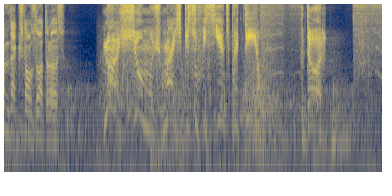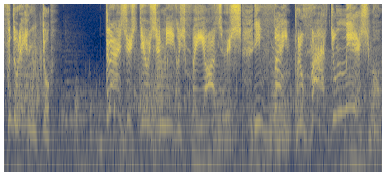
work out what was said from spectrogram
Onde é que estão os outros? Nós somos mais que suficientes para ti, fedor. fedorento. Traz os teus amigos feiosos e vem provar-te o mesmo.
